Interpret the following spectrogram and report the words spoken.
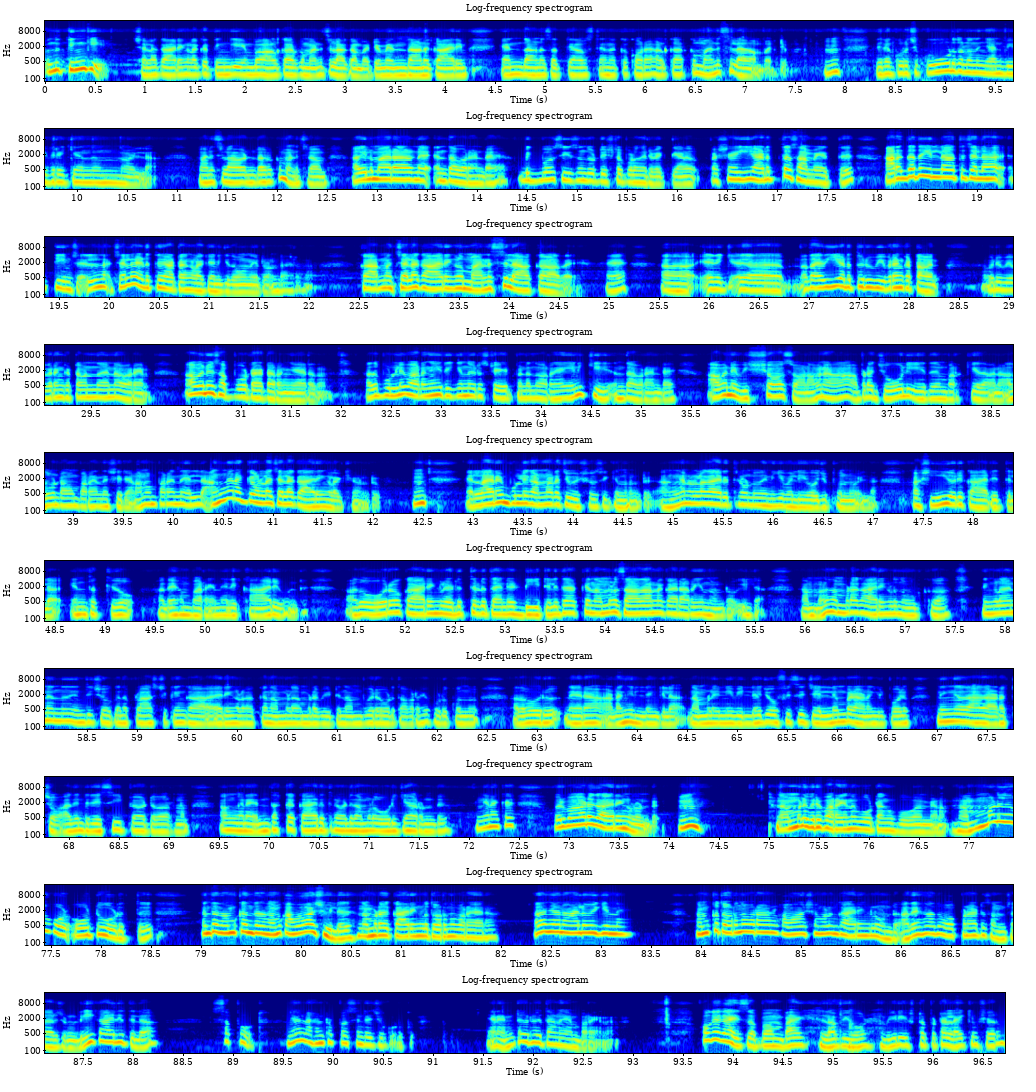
ഒന്ന് തിങ്ക് ചില കാര്യങ്ങളൊക്കെ തിങ്ക് ചെയ്യുമ്പോൾ ആൾക്കാർക്ക് മനസ്സിലാക്കാൻ പറ്റും. എന്താണ് കാര്യം? എന്താണ് സത്യാവസ്ഥ എന്നൊക്കെ കുറേ ആൾക്കാർക്ക് മനസ്സിലാകാൻ പറ്റും. ഇതിനെക്കുറിച്ച് കൂടുതലൊന്നും ഞാൻ വിവരിക്കുന്നൊന്നുമില്ല. മനസ്സിലാവേണ്ടവർക്ക് മനസ്സിലാവും. അഖിൽ മാരാറിനെ എന്താ പറയണ്ടേ? ബിഗ് ബോസ് സീസൺ തൊട്ട് ഇഷ്ടപ്പെടുന്ന ഒരു വ്യക്തിയാണ്. പക്ഷേ ഈ അടുത്ത സമയത്ത് അർഹതയില്ലാത്ത ചില ടീംസ് എല്ലാ ചില എടുത്തുചാട്ടങ്ങളൊക്കെ എനിക്ക് തോന്നിയിട്ടുണ്ടായിരുന്നു. കാരണം ചില കാര്യങ്ങൾ മനസ്സിലാക്കാതെ എനിക്ക് അതായത് ഈ അടുത്തൊരു വിവരം കെട്ടവൻ ഒരു വിവരം കെട്ടവൻ എന്ന് തന്നെ പറയാം. അവന് സപ്പോർട്ടായിട്ട് ഇറങ്ങിയായിരുന്നു. അത് പുള്ളി പറഞ്ഞിരിക്കുന്ന ഒരു സ്റ്റേറ്റ്മെന്റ് എന്ന് പറഞ്ഞാൽ എനിക്ക് എന്താ പറയണ്ടേ? അവന് വിശ്വാസമാണ്. അവൻ ആ അവിടെ ജോലി ചെയ്ത് വർക്ക് ചെയ്തവനാണ് അതുകൊണ്ട് അവൻ പറയുന്നത് ശരിയാണ്. അവൻ പറയുന്ന എല്ലാ അങ്ങനെയൊക്കെയുള്ള ചില കാര്യങ്ങളൊക്കെ ഉണ്ട്. എല്ലാവരെയും പുള്ളി കണ്ണടച്ച് വിശ്വസിക്കുന്നുണ്ട്. അങ്ങനെയുള്ള കാര്യത്തിലൊന്നും എനിക്ക് വലിയ യോജിപ്പൊന്നുമില്ല. പക്ഷേ ഈ ഒരു കാര്യത്തിൽ എന്തൊക്കെയോ അദ്ദേഹം പറയുന്നതിൽ കാര്യമുണ്ട്. അത് ഓരോ കാര്യങ്ങൾ എടുത്തെടുത്ത് അതിന്റെ ഡീറ്റെയിൽ ഇതൊക്കെ നമ്മൾ സാധാരണക്കാർ അറിയുന്നുണ്ടോ? ഇല്ല. നമ്മൾ നമ്മുടെ കാര്യങ്ങൾ നോക്കുക. നിങ്ങൾ തന്നെ ഒന്ന് ചിന്തിച്ച് നോക്കുന്ന പ്ലാസ്റ്റിക്കും കാര്യങ്ങളൊക്കെ നമ്മൾ നമ്മുടെ വീട്ടിൽ നമ്പൂരെ കൊടുത്ത് അവർക്ക് കൊടുക്കുന്നു. അഥവാ ഒരു നേരം അടങ്ങില്ലെങ്കിൽ നമ്മൾ ഇനി വില്ലേജ് ഓഫീസിൽ ചെല്ലുമ്പോഴാണെങ്കിൽ പോലും നിങ്ങൾ അത് അടച്ചോ? അതിന്റെ റെസീറ്റുമായിട്ട് വരണം. അങ്ങനെ എന്തൊക്കെ കാര്യത്തിന് വേണ്ടി നമ്മൾ ഓടിക്കാറുണ്ട്? ഇങ്ങനെയൊക്കെ ഒരുപാട് കാര്യങ്ങളുണ്ട്. നമ്മളിവർ പറയുന്ന കൂട്ടങ്ങ് പോകാൻ വേണം. നമ്മൾ വോട്ട് കൊടുത്ത് എന്താ നമുക്കെന്താ? നമുക്ക് അവകാശമില്ലേ. നമ്മുടെ കാര്യങ്ങൾ തുറന്നു പറയാനാ. അതാ ഞാൻ ആലോചിക്കുന്നേ. നമുക്ക് തുറന്നു പറയാനുള്ള അവകാശങ്ങളും കാര്യങ്ങളും ഉണ്ട്. അദ്ദേഹം അത് ഓപ്പണായിട്ട് സംസാരിച്ചിട്ടുണ്ട്. ഈ കാര്യത്തിൽ സപ്പോർട്ട് ഞാൻ ഹൺഡ്രഡ് പെർസെന്റേജ് കൊടുക്കും. ഞാൻ എന്റെ ഒരു ഇതാണ് ഞാൻ പറയുന്നത്. ഓക്കെ ഗൈസ് അപ്പം bye love you all video ഇഷ്ടപ്പെട്ട ലൈക്കും ഷെയറും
